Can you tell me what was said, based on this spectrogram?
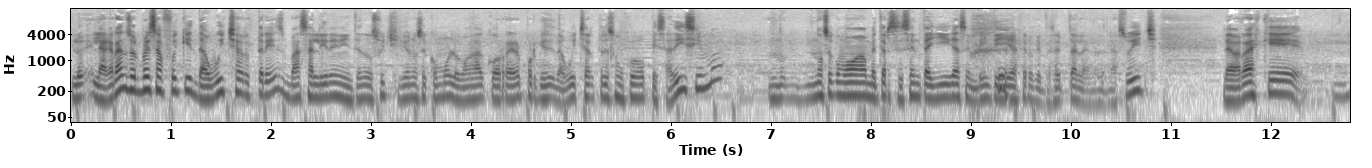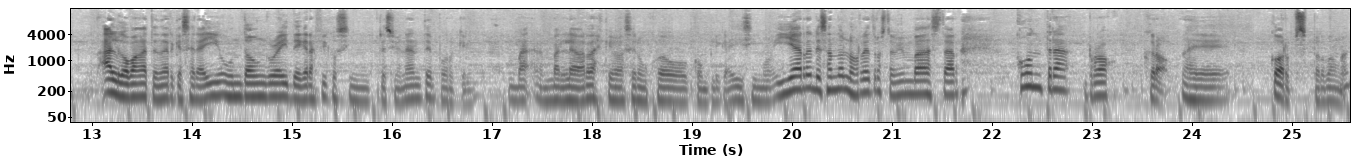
la gran sorpresa fue que The Witcher 3 va a salir en Nintendo Switch y yo no sé cómo lo van a correr porque The Witcher 3 es un juego pesadísimo. No, sé cómo va a meter 60 GB en 20 GB, creo que te acepta la Switch. La verdad es que algo van a tener que hacer ahí, un downgrade de gráficos impresionante porque la verdad es que va a ser un juego complicadísimo. Y ya regresando a los retros también va a estar contra Rock eh, Corps, perdón.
